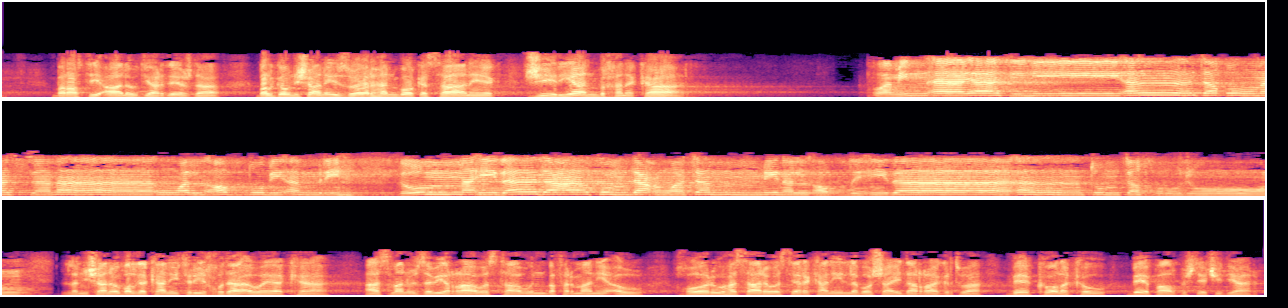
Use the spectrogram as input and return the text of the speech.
بەڕاستی ئالە و دیاردێشدا بەڵگە و نیشانەی زۆر هەن بۆ کەسانێک ژیریان بخەنە کار. ومن آياته أن تقوم السماء والأرض بأمره ثم إذا دعاكم دعوة من الأرض إذا أنتم تخرجون لنشانو بلغا كاني تري خدا أويكا ئاسمان و زەوی ڕاوەستاون بە فەرمانی ئەو خۆر و هەسارەوە سێرەکانی لە بۆشاییدا ڕاگرتووە بێ دیار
